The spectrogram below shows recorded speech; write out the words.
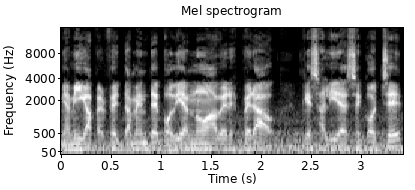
Mi amiga perfectamente podía no haber esperado que saliera ese coche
